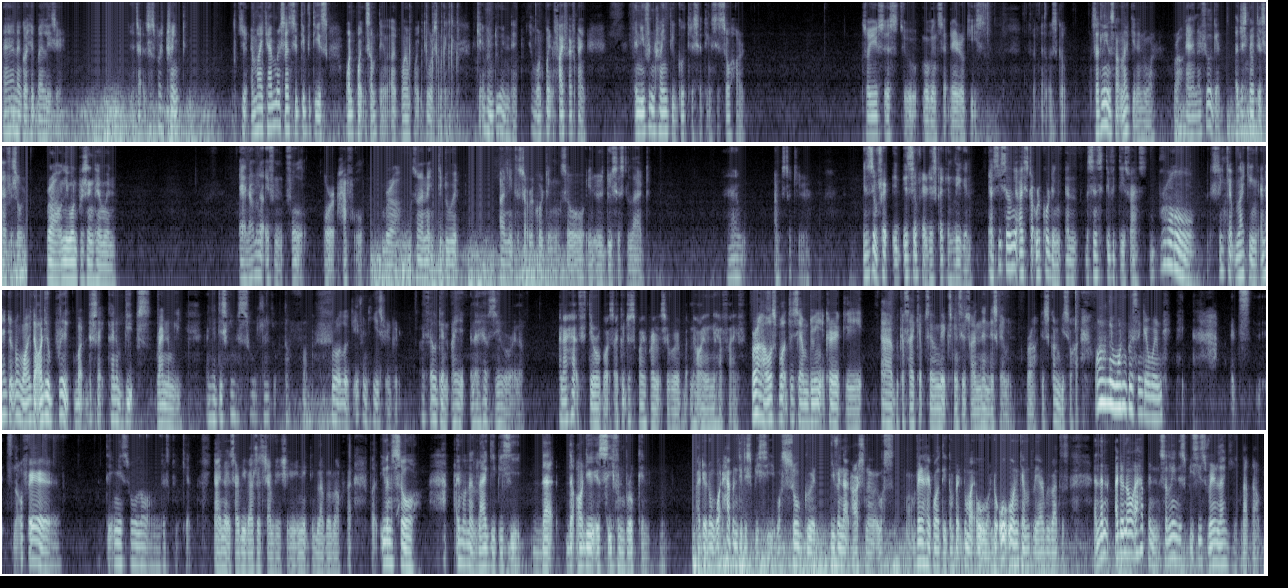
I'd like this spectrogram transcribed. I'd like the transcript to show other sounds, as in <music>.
And I got hit by a laser. Just by trying to and my camera sensitivity is 1 point something uh, like 1.2 or something. I can't even do anything. 1.559 and even trying to go to the settings is so hard. So I use this to move and set the arrow keys. So yeah, let's go. Suddenly it's not like it anymore. Bruh. and I feel again. I just noticed I have a sword. Bruh, only one person can win. And I'm not even full or half full bruh. So i need to do it. I need to start recording so it reduces the lag. And i'm stuck here. It isn't fair it isn't fair this guy can play again yeah see suddenly i start recording and the sensitivity is fast. Bro this thing kept lagging and i don't know why. The audio break but just like kind of beeps randomly. And yeah this game is so laggy. What the fuck? Bro look even he is triggered i fell again. I and i have zero right now and I had 15 Robux. I could just buy a private server, but now I only have 5. Bro, I was about to say I'm doing it correctly uh, because I kept selling the expensive so and then this guy win. Bro, this is gonna be so hard. Why only one person can win? <laughs> it's it's not fair. It take me so long just to get. Yeah, I know it's RB Battles Championship. You need to blah blah blah. But, but even so, I'm on a laggy PC that the audio is even broken. I don't know what happened to this PC. It was so good. Even at Arsenal, it was very high quality compared to my old one. The old one can play RB battles. And then I don't know what happened. Suddenly this PC is very laggy. Laptop.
